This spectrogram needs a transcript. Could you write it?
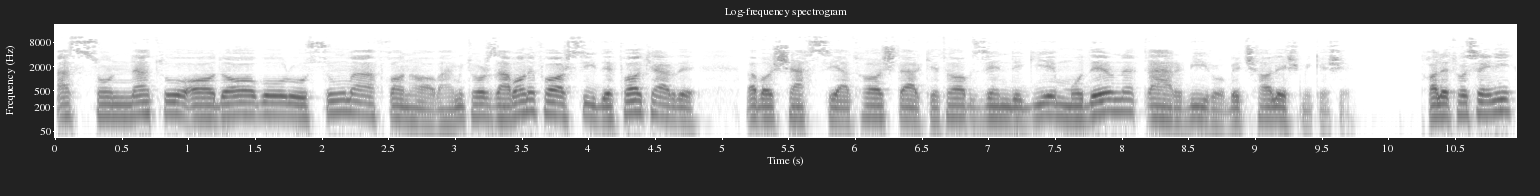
از سنت و آداب و رسوم افغانها و همینطور زبان فارسی دفاع کرده و با شخصیتهاش در کتاب زندگی مدرن غربی رو به چالش می‌کشه. خالد حسینی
